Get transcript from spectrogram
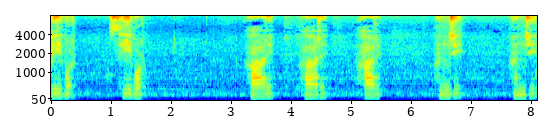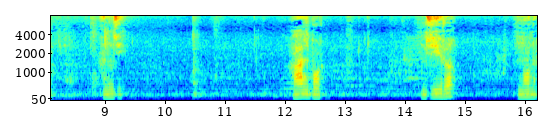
B board C board ஆறு ஆறு ஆறு. அஞ்சு அஞ்சு அஞ்சு. ஆல் போர்டு ஜீரோ மூணு.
